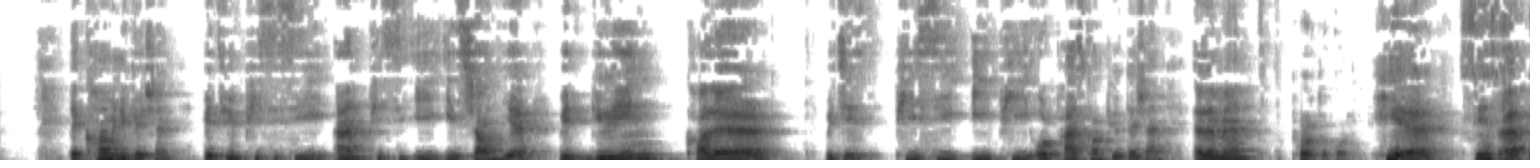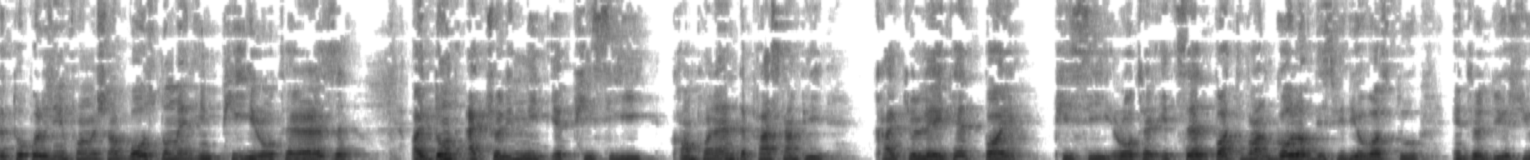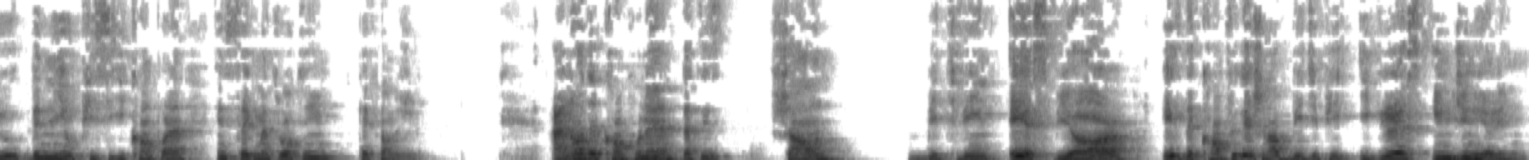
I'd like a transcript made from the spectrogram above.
The communication between PCC and PCE is shown here with green color, which is PCEP or Path Computation Element Protocol. Here, since I have the topology information of both domain in PE routers, I don't actually need a PCE component. The path can be calculated by PC router itself, but one goal of this video was to introduce you the new PCE component in segment routing technology. Another component that is shown between ASBR is the configuration of BGP egress engineering.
